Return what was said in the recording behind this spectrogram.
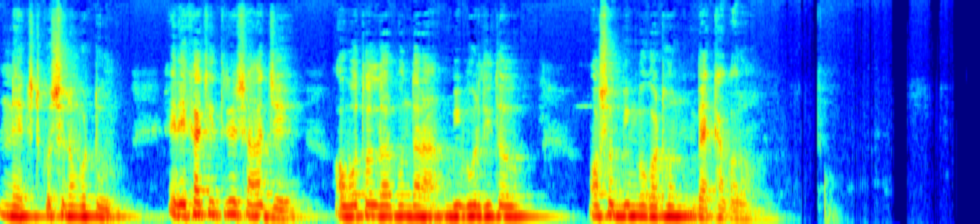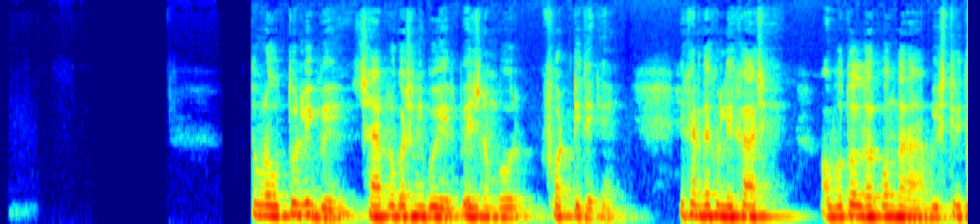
নেক্সট কোশ্চেন নম্বর টু রেখাচিত্রের সাহায্যে অবতল দর্পণ দ্বারা বিবর্ধিত অসৎবিম্ব গঠন ব্যাখ্যা করো। তোমরা উত্তর লিখবে ছায়া প্রকাশনী বইয়ের পেজ নম্বর ফর্টি থেকে। এখানে দেখো লেখা আছে, অবতল দর্পণ দ্বারা বিস্তৃত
